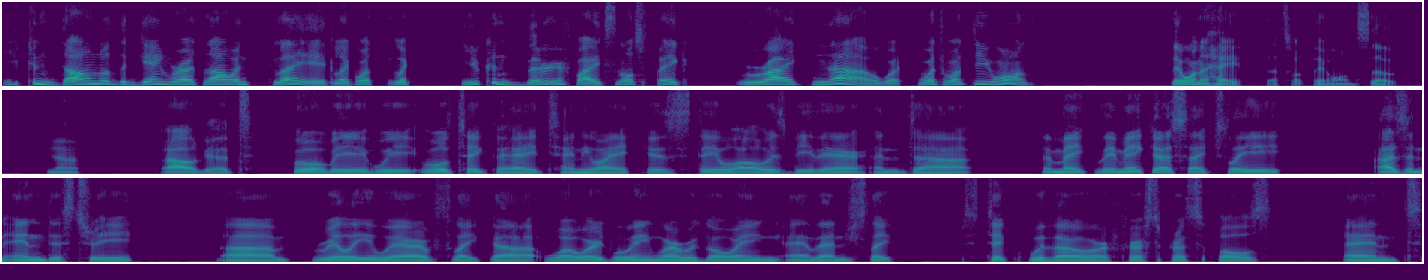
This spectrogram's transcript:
you can download the game right now and play it. Like what like you can verify it's not fake right now. What what what do you want? They want to hate. That's what they want. So yeah, all good. Well, we we will take the hate anyway because they will always be there, and uh, they make they make us actually as an industry um, really aware of like uh, what we're doing, where we're going, and then just like stick with our first principles and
